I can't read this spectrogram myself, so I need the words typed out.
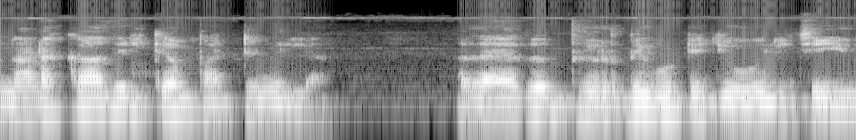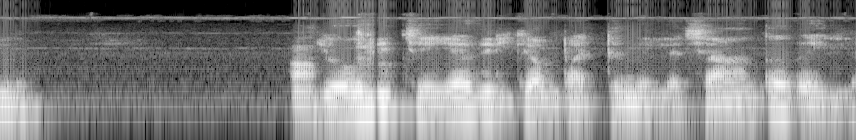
നടക്കാതിരിക്കാൻ പറ്റുന്നില്ല. അതായത് ധൃതി കൂട്ടി ജോലി ചെയ്യുന്നു. ജോലി ചെയ്യാതിരിക്കാൻ പറ്റുന്നില്ല ശാന്തതയില്ല.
